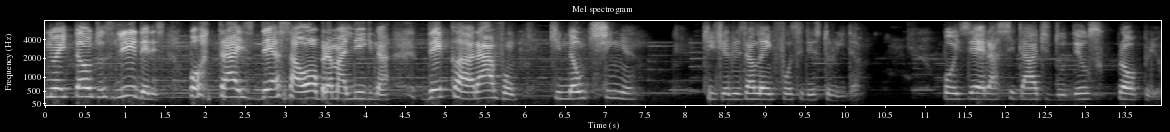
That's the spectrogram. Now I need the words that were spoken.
No entanto, os líderes por trás dessa obra maligna declaravam que não tinha que Jerusalém fosse destruída, pois era a cidade do Deus próprio.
